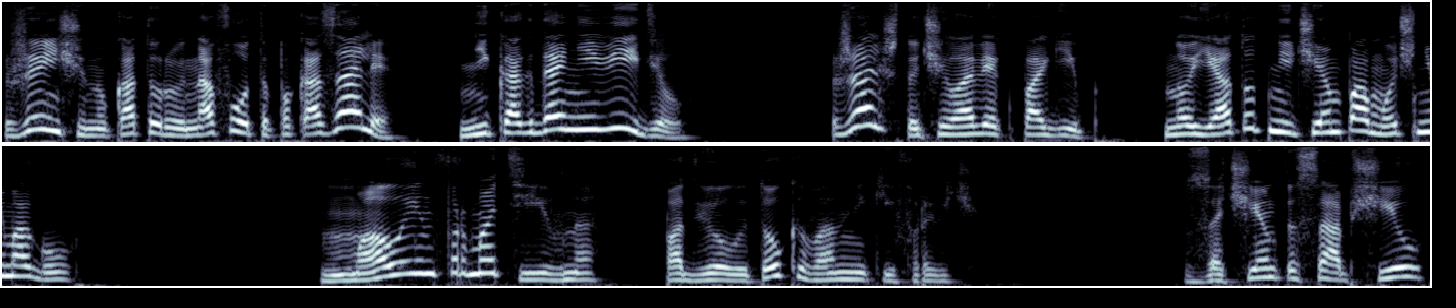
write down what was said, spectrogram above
Женщину, которую на фото показали, никогда не видел. Жаль, что человек погиб, но я тут ничем помочь не могу. Мало информативно, подвел итог Иван Никифорович. Зачем ты сообщил,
